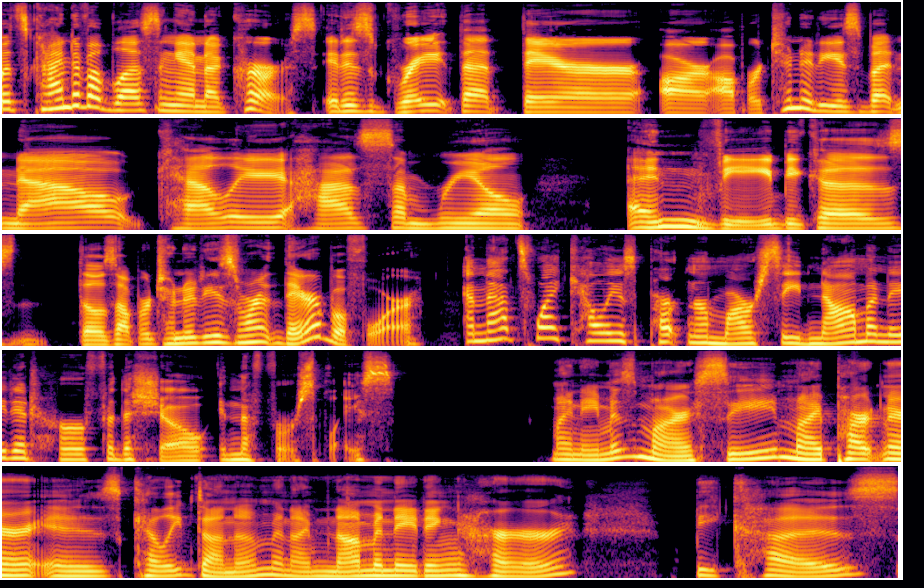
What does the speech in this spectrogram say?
it's kind of a blessing and a curse. It is great that there are opportunities, but now Kelly has some real envy because those opportunities weren't there before. And that's why Kelly's partner Marcy nominated her for the show in the first place. My name is Marcy. My partner is Kelly Dunham, and I'm nominating her because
